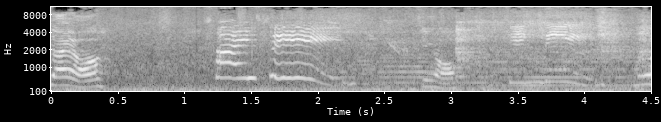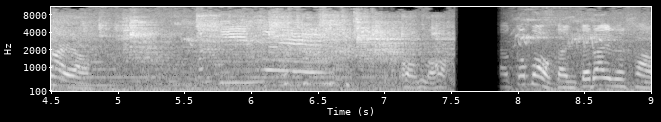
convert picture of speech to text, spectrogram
ช่เหรอ ใช่สิ จริงเหรอ จริงดิ เมื่อไหร่อะจริงเองอ๋อเหรอแล้วก็บอกกันก็ได้นะคะ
